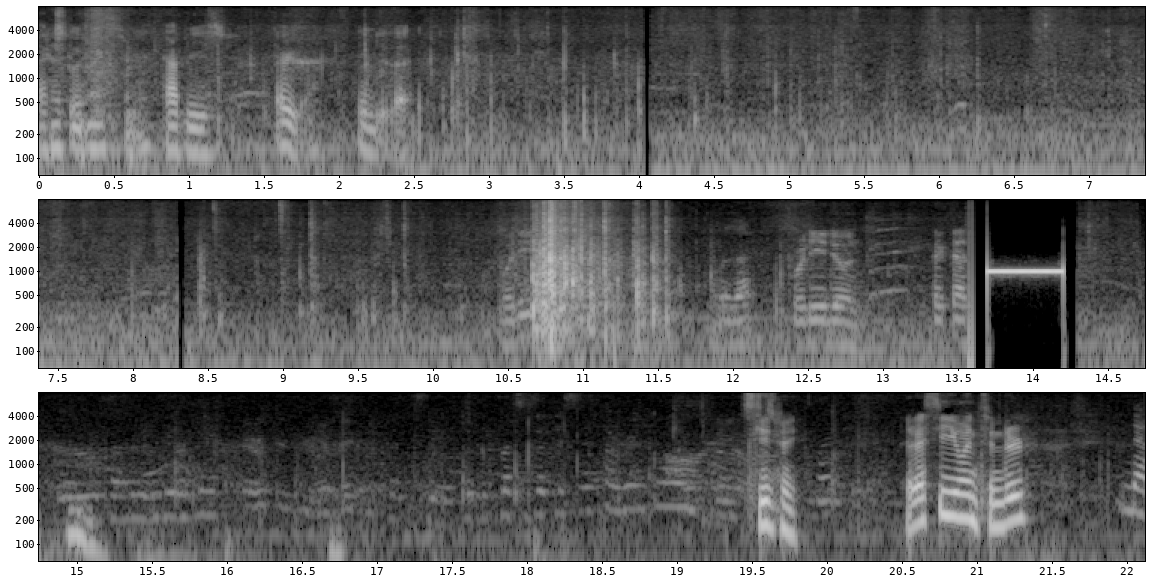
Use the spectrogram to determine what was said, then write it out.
actually. Happy Easter. There you go. You can do that. What are you doing? What was that? What are you doing? Pick that. Excuse me. Did I see you on Tinder? No.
